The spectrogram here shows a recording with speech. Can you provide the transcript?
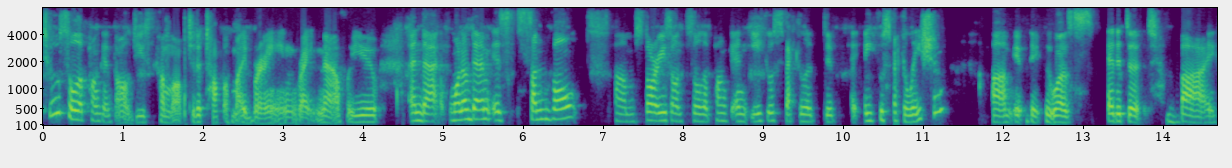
two solar punk anthologies come up to the top of my brain right now for you. And that one of them is Sunvault, um, Stories on Solar Punk and Eco-Speculative, Eco-Speculation. Um, it, it, was edited by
